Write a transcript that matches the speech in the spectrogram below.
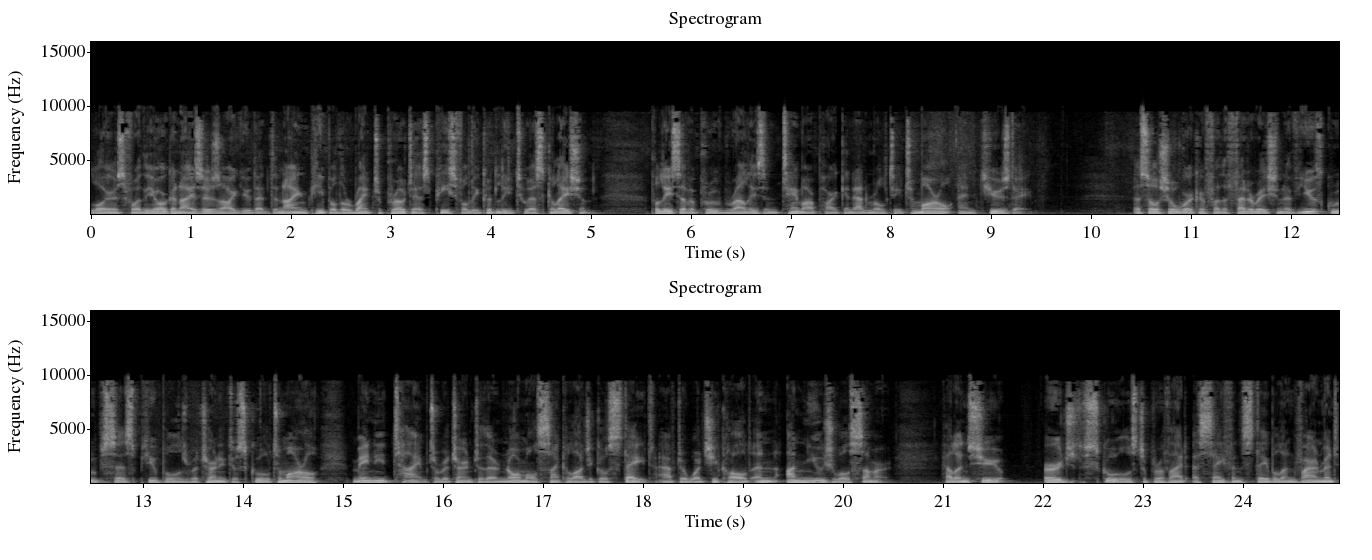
Lawyers for the organizers argue that denying people the right to protest peacefully could lead to escalation. Police have approved rallies in Tamar Park and Admiralty tomorrow and Tuesday. A social worker for the Federation of Youth Groups says pupils returning to school tomorrow may need time to return to their normal psychological state after what she called an unusual summer. Helen Xu urged schools to provide a safe and stable environment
